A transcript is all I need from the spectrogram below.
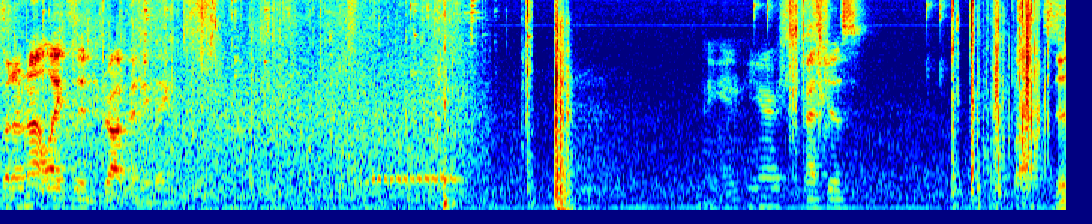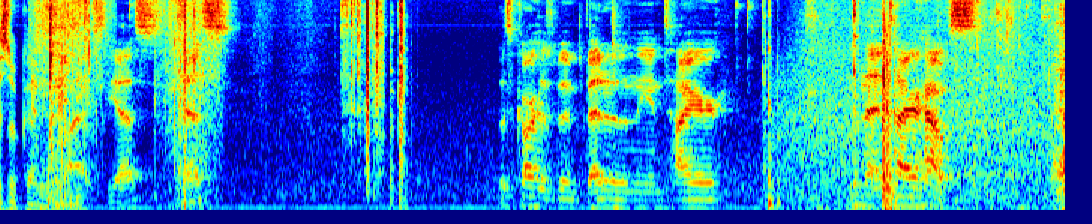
but I'm not likely to drop anything. Anything in here? Matches. This will come in. Yes. Yes. This car has been better than the entire than that entire house. No.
